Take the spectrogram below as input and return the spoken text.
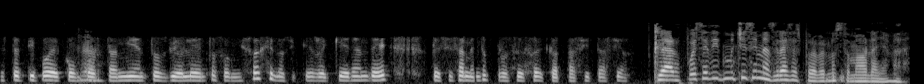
este tipo de comportamientos violentos o misóginos y que requieren de precisamente un proceso de capacitación. Claro, pues Edith, muchísimas gracias por habernos tomado la llamada.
